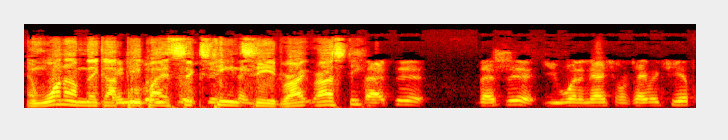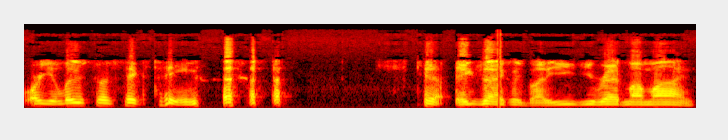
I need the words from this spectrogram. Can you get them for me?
and one of them they got And beat by a lose to a 16 16. seed, right, Rusty? That's it. That's it. You win a national championship or you lose to a 16. yeah, exactly, buddy. You, you read my mind.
